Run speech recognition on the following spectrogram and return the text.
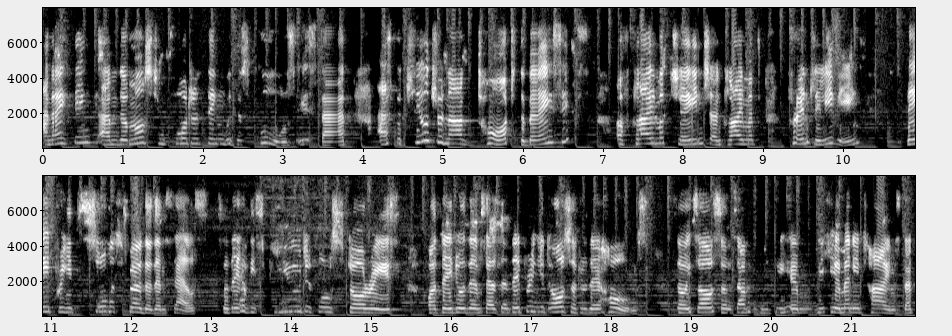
And I think um, the most important thing with the schools is that as the children are taught the basics of climate change and climate friendly living, they bring it so much further themselves. So they have these beautiful stories, what they do themselves, and they bring it also to their homes. So it's also something we hear, we hear many times that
